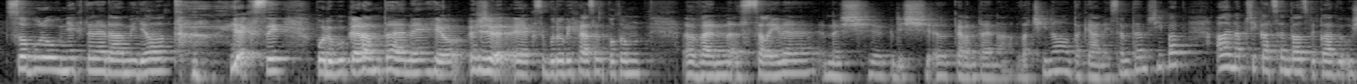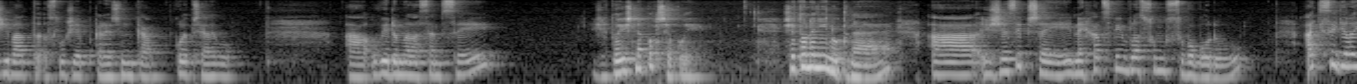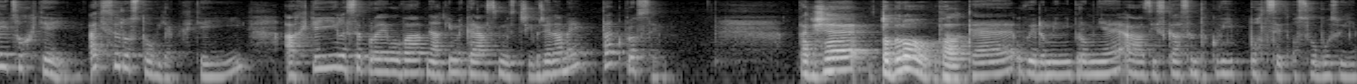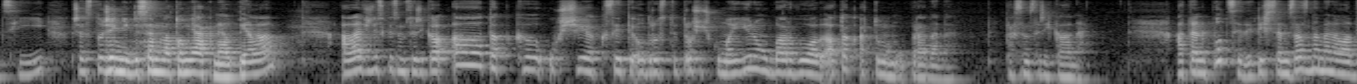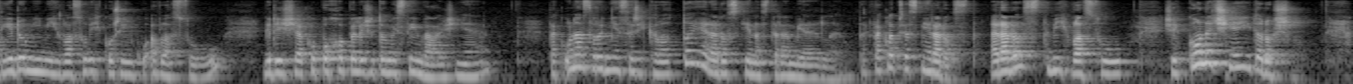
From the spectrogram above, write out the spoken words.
co budou některé dámy dělat, jak si po dobu karantény, jo, že jak si budou vycházet potom ven zcela jiné, než když karanténa začínala, tak já nejsem ten případ, ale například jsem byla zvyklá využívat služeb kadeřníka kvůli přelivu. A uvědomila jsem si, že to již nepotřebuji, že to není nutné a že si přeji nechat svým vlasům svobodu, ať si dělají, co chtějí, ať se rostou, jak chtějí a chtějí-li se projevovat nějakými krásnými stříbřinami, tak prosím. Takže to bylo velké uvědomění pro mě a získala jsem takový pocit osvobozující, přestože nikdy jsem na tom nějak nelpěla, ale vždycky jsem si říkala, a tak už jak si ty odrosty trošičku mají jinou barvu a, a tak ať to mám upravené. Tak jsem si říkala ne. A ten pocit, když jsem zaznamenala vědomí mých vlasových kořínků a vlasů, když jako pochopili, že to myslím vážně, tak u nás v rodině se říkalo, to je radosti na starém bědle. Tak takhle přesně radost. Radost mých vlasů, že konečně jí to došlo.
